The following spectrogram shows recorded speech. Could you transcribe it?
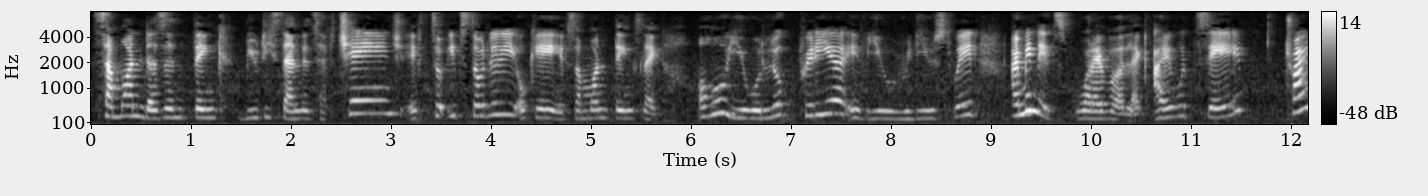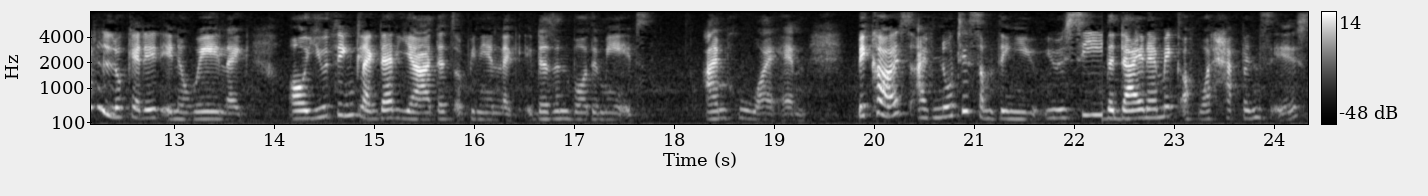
someone doesn't think beauty standards have changed if so it's totally okay if someone thinks like oh you would look prettier if you reduced weight. I mean it's whatever. Like i would say try to look at it in a way like oh you think like that yeah that's opinion like it doesn't bother me it's i'm who i am. Because i've noticed something you you see the dynamic of what happens is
